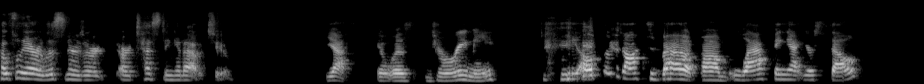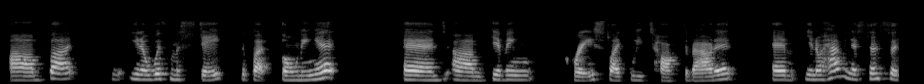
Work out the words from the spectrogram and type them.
hopefully our listeners are are testing it out too. Yes it was dreamy. He also talked about um, laughing at yourself um, but you know, with mistakes, but owning it and um, giving grace, like we talked about it. And, you know, having a sense of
